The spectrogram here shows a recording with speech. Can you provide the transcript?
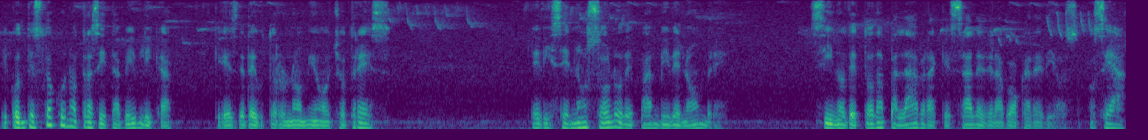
y contestó con otra cita bíblica, que es de Deuteronomio 8.3. Le dice, no solo de pan vive el hombre, sino de toda palabra que sale de la boca de Dios. O sea,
